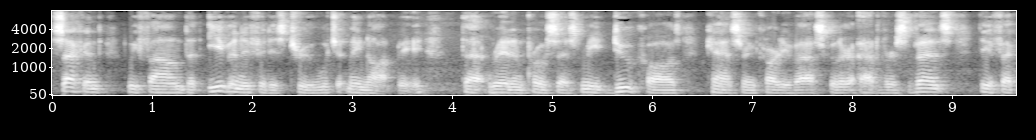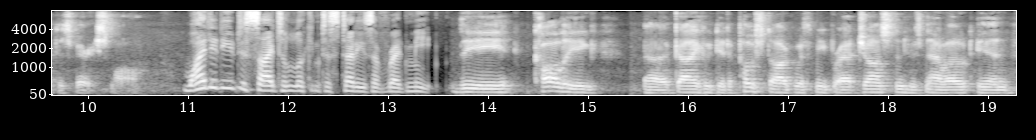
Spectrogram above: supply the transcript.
Second, we found that even if it is true, which it may not be, that red and processed meat do cause cancer and cardiovascular adverse events, the effect is very small. Why did you decide to look into studies of red meat? The colleague uh, guy who did a postdoc with me, Brad Johnston, who's now out in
